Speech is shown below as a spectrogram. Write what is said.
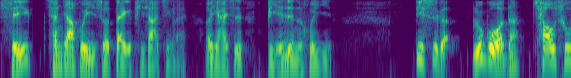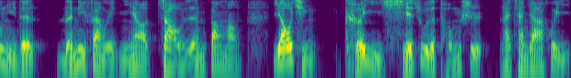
谁参加会议的时候带个披萨进来，而且还是别人的会议？第四个，如果呢超出你的能力范围，你要找人帮忙，邀请可以协助的同事来参加会议，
